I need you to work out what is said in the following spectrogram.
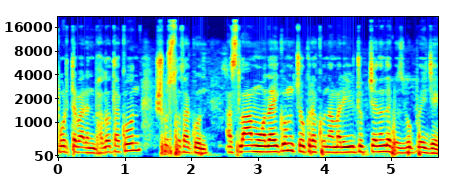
পড়তে পারেন। ভালো থাকুন, সুস্থ থাকুন। আসসালামু আলাইকুম। চোখ রাখুন আমার ইউটিউব চ্যানেলে ফেসবুক পেজে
